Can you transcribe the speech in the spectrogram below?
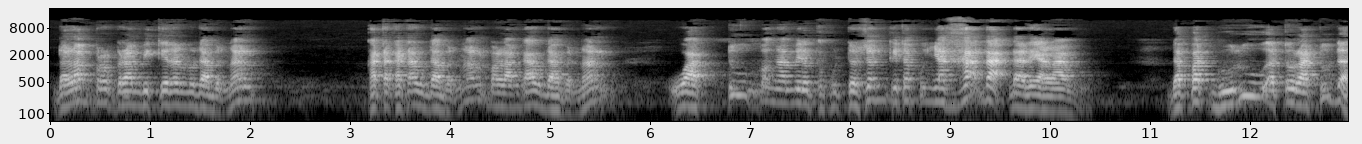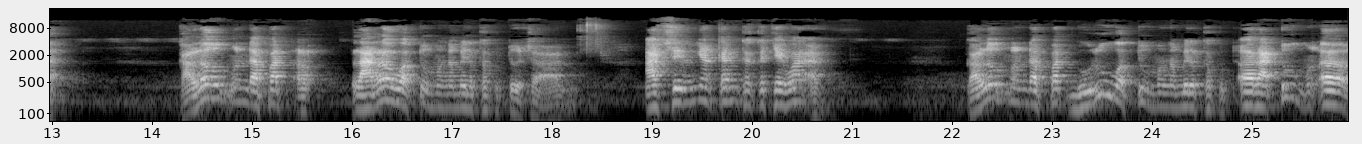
Dalam program pikiran udah benar kata-kata udah benar melangkah udah benar waktu mengambil keputusan kita punya hak dari alam. Dapat guru atau ratu dah. Kalau mendapat lara waktu mengambil keputusan, hasilnya kan kekecewaan. kalau mendapat guru waktu mengambil keputusan uh, ratu uh,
